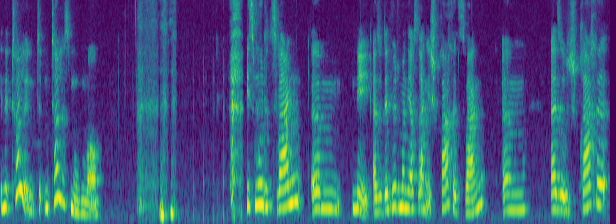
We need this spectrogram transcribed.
eine tolle, ein, tolles Movement. ist Modezwang? Ähm, nee, also dann würde man ja auch sagen, ist Sprachezwang. Ähm, also Sprache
